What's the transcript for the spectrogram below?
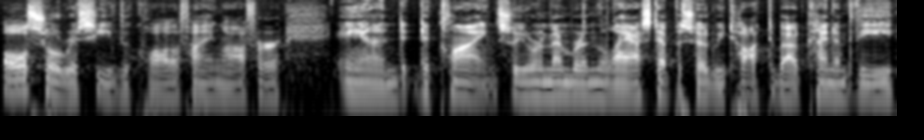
also received the qualifying offer and declined. So you remember in the last episode, we talked about kind of the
